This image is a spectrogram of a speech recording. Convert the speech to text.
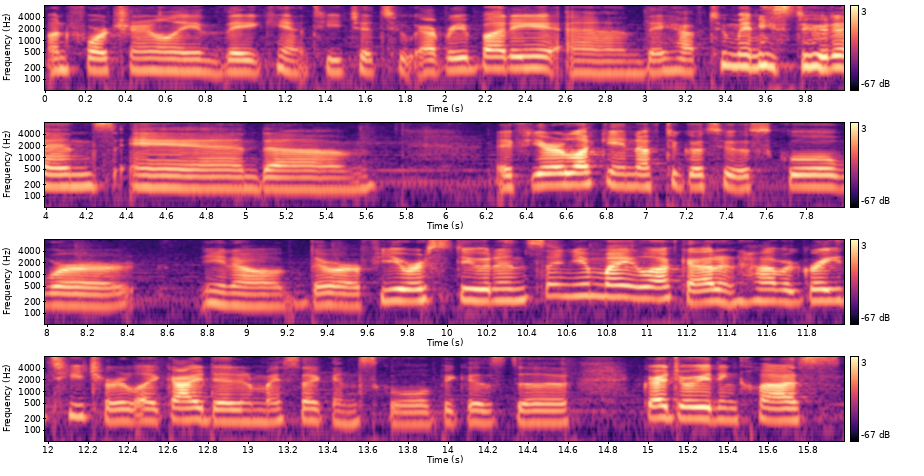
unfortunately they can't teach it to everybody and they have too many students and um, if you're lucky enough to go to a school where you know there are fewer students then you might luck out and have a great teacher like i did in my second school because the graduating class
